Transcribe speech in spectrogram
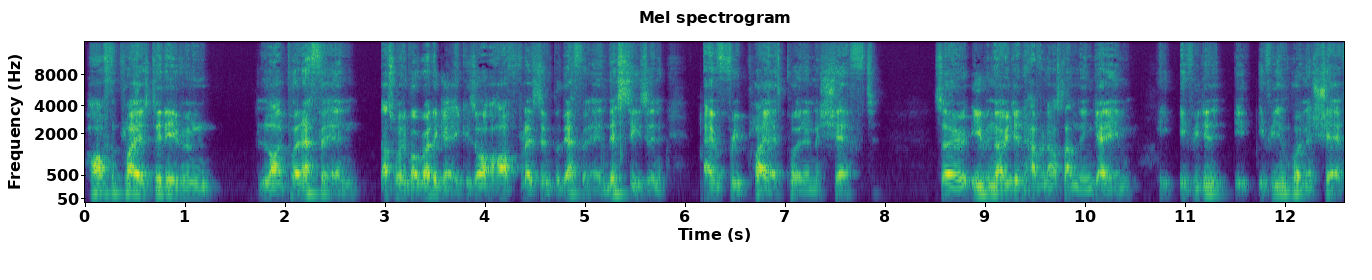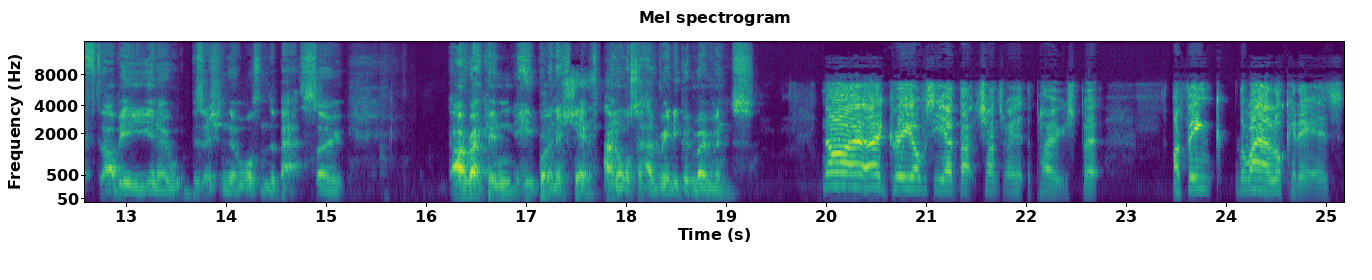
half the players didn't even like put an effort in. That's why he got relegated because half the players didn't put the effort in. This season, every player is putting in a shift. So even though he didn't have an outstanding game, he, if he didn't if he didn't put in a shift, that'll be you know position that wasn't the best. So I reckon he put in a shift and also had really good moments. No, I, I agree. Obviously, he had that chance where he hit the post, but I think the way I look at it is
